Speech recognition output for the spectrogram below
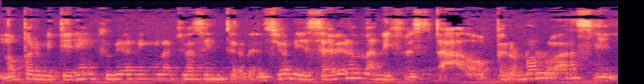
no permitirían que hubiera ninguna clase de intervención y se hubieran manifestado, pero no lo hacen.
